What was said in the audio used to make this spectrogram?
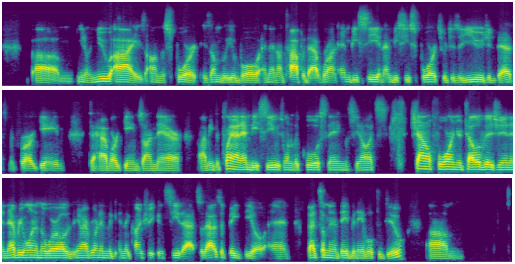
um, you know new eyes on the sport is unbelievable. And then on top of that we're on nbc and nbc sports which is a huge advancement for our game to have our games on there. I mean to play on nbc was one of the coolest things. You know it's channel 4 on your television and everyone in the world you know everyone in the in the country can see that. So that was a big deal. And that's something that they've been able to do. Um,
